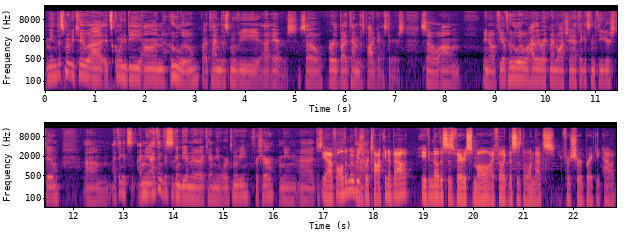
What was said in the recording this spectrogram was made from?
I mean, this movie too. Uh, it's going to be on Hulu by the time this movie uh, airs. So, or by the time this podcast airs. So, um, you know, if you have Hulu, highly recommend watching. I think it's in theaters too. Um, I think it's. I mean, I think this is going to be an uh, Academy Awards movie for sure. I mean, uh, just Yeah, of all the movies Uh-huh. we're talking about, even though this is very small, I feel like this is the one that's for sure breaking out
